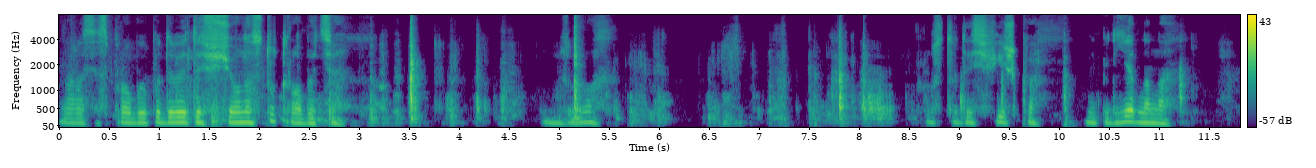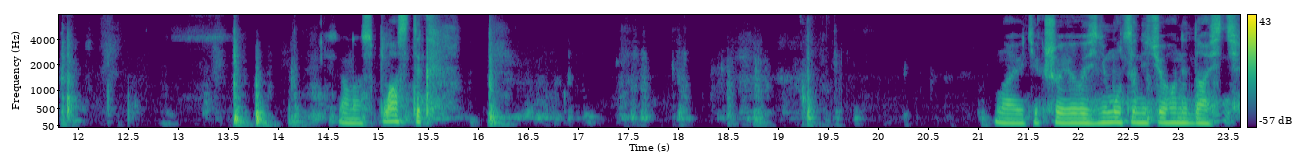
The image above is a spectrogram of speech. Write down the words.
Зараз я спробую подивитись, що у нас тут робиться. Можливо. Просто десь фішка не під'єднана. Це у нас пластик. Навіть якщо я його зніму, це нічого не дасть.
